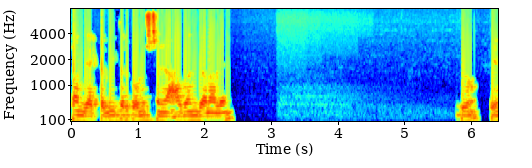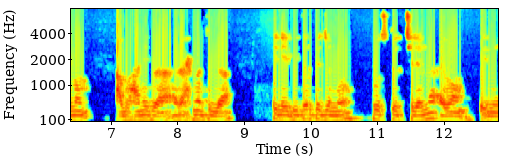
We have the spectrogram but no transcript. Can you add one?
সঙ্গে একটা বিতর্ক অনুষ্ঠানের আহ্বান জানালেন। ইমাম আবু হানিফা রহমতুল্লাহ তিনি বিতর্কের জন্য প্রস্তুত ছিলেন না এবং তিনি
